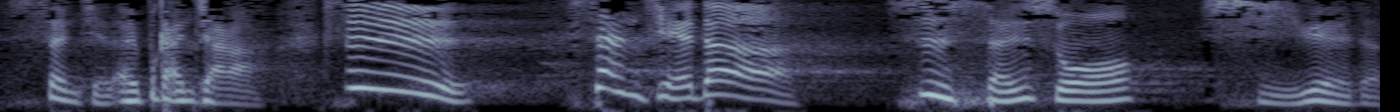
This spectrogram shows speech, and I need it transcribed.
圣洁的。哎，不敢讲啊，是圣洁的，是神所喜悦的。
